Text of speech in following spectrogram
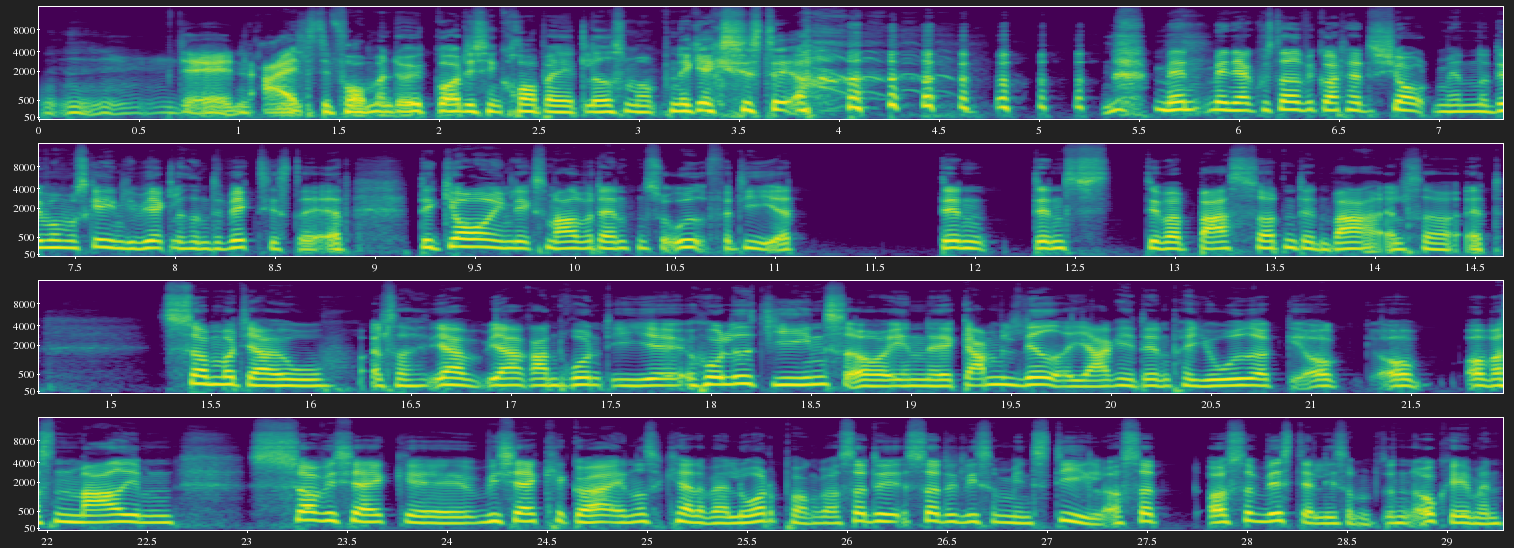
Mm, ja, nej, altså, det får man jo ikke godt i sin krop af at lade, som om den ikke eksisterer. men, men jeg kunne stadigvæk godt have det sjovt med den, og det var måske egentlig i virkeligheden det vigtigste, at det gjorde egentlig ikke så meget, hvordan den så ud, fordi at den, den, det var bare sådan, den var. Altså, at så måtte jeg jo, altså, jeg, jeg rendte rundt i uh, hullet jeans og en uh, gammel læderjakke i den periode, og, og, og, og var sådan meget, jamen, så hvis jeg ikke, uh, hvis jeg ikke kan gøre andet, så kan jeg da være lortepunker, og så er det, så er det ligesom min stil, og så, og så vidste jeg ligesom, sådan, okay, men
